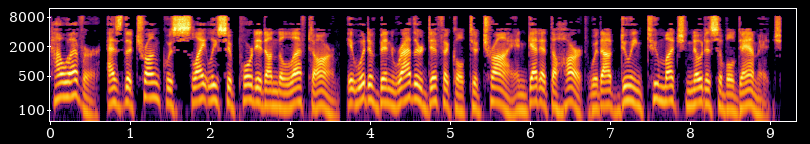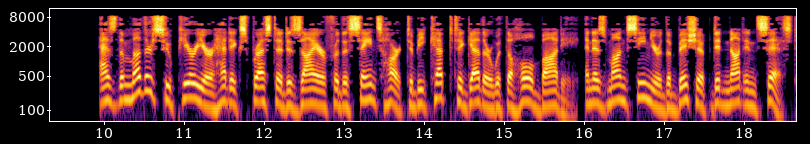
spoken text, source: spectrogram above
However, as the trunk was slightly supported on the left arm, it would have been rather difficult to try and get at the heart without doing too much noticeable damage. As the Mother Superior had expressed a desire for the saint's heart to be kept together with the whole body, and as Monsignor the bishop did not insist,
